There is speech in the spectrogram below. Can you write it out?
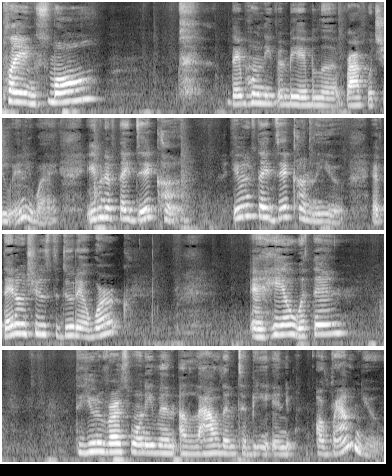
playing small, they won't even be able to rock with you anyway. Even if they did come, even if they did come to you, if they don't choose to do their work and heal within, the universe won't even allow them to be in around you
